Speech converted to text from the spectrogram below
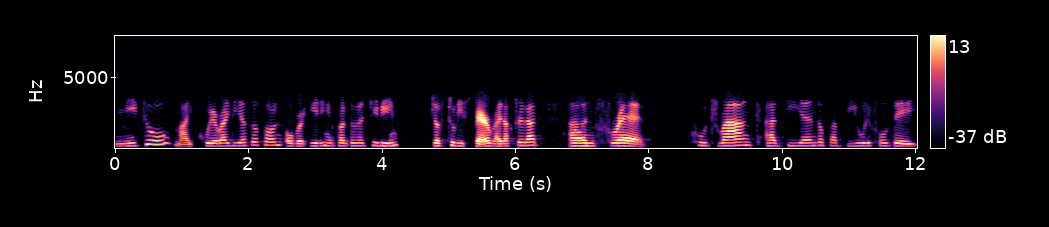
me too, my queer ideas of fun, overeating in front of the TV, just to despair right after that. And Fred, who drank at the end of a beautiful day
